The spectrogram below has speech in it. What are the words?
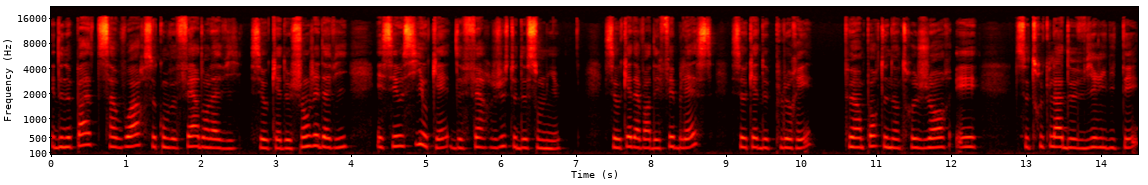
et de ne pas savoir ce qu'on veut faire dans la vie. C'est ok de changer d'avis et c'est aussi ok de faire juste de son mieux. C'est ok d'avoir des faiblesses, c'est ok de pleurer, peu importe notre genre et ce truc-là de virilité.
